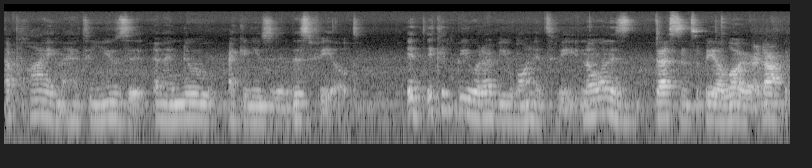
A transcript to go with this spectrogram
applied and I had to use it and I knew I could use it in this field. It, it could be whatever you want it to be. No one is destined to be a lawyer, a doctor.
